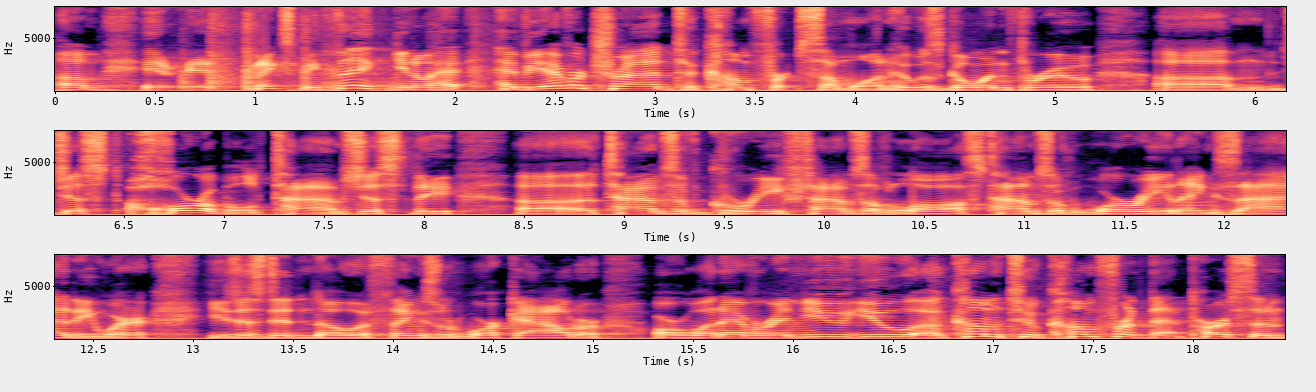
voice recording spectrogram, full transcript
Um, it, it, makes me think, you know, ha- have you ever tried to comfort someone who was going through um, just horrible times, just the uh, times of grief, times of loss, times of worry and anxiety, where you just didn't know if things would work out or or whatever, and you you uh, come to comfort that person,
